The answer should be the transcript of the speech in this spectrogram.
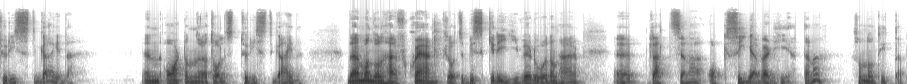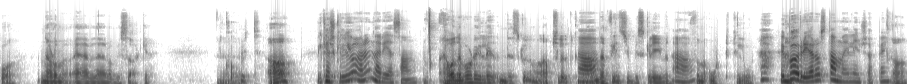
turistguide. En 1800-talets turistguide. Där man då den här Stjernkreutz beskriver då de här eh, platserna och sevärdheterna som de tittar på när de är där och besöker. Coolt. Ja, Vi kanske skulle göra den här resan. ja det, var det, det skulle man absolut kunna. Ja. Den finns ju beskriven Ja. från ort till ort. Vi börjar att stanna i Linköping. Ja.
